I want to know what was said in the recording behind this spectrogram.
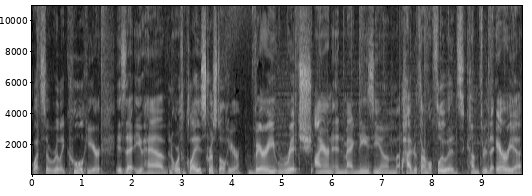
What's so really cool here is that you have an orthoclase crystal here, very rich iron and magnesium hydrothermal fluids come through the area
